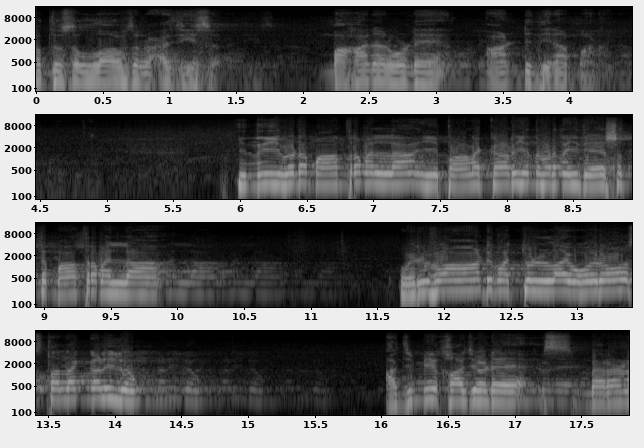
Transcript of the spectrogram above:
ഖദ്ദസുല്ലാഹുൽ അസീസ് മഹാനരുടെ ആണ്ടി ദിനമാണ് ഇന്ന് ഇവിടെ മാത്രമല്ല ഈ പാണക്കാട് എന്ന് പറഞ്ഞ ഈ ദേശത്ത് മാത്രമല്ല ഒരുപാട് മറ്റുള്ള ഓരോ സ്ഥലങ്ങളിലും അജ്മീർ ഖാജയുടെ സ്മരണ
